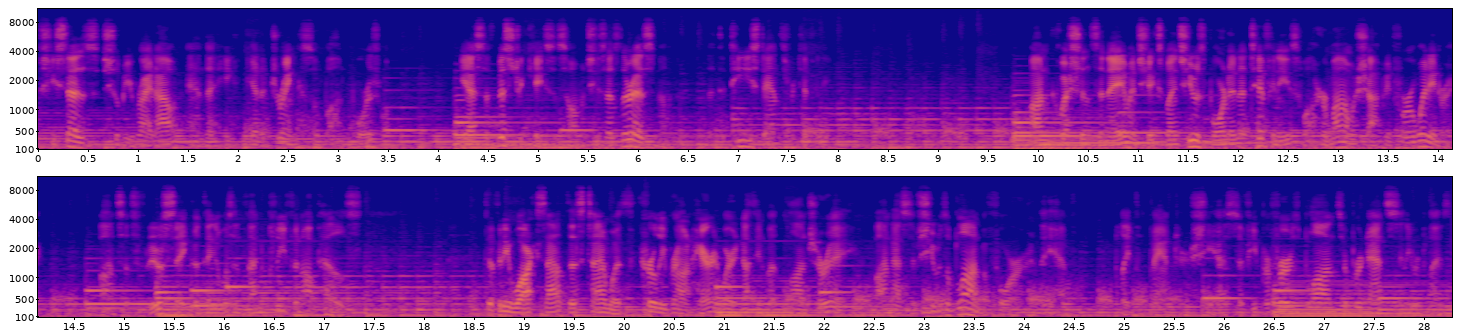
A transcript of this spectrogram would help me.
she says she'll be right out, and that he can get a drink, so Bond pours one. He asks if Mystery Case is home, and she says there is none, that the T stands for Tiffany. Bond questions the name, and she explains she was born in a Tiffany's while her mom was shopping for a wedding ring. Bond says, for your sake, good thing it wasn't Van Cleef and Arpels. Tiffany walks out, this time with curly brown hair and wearing nothing but lingerie. Bond asks if she was a blonde before, and they have playful banter. She asks if he prefers blondes or brunettes, and he replies,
